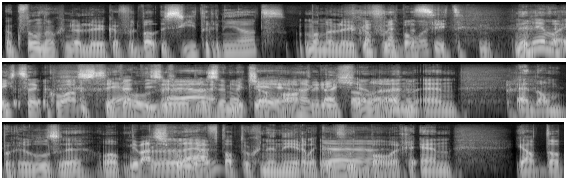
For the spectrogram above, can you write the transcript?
Ook wel nog een leuke voetbal. Ziet er niet uit, maar een leuke voetballer. er. Nee, nee, maar echt zo qua stijl. Ja, dat is een beetje ja, al, en, hè. en, en, dan brul ze. Wat goed, blijft dat toch een eerlijke ja. voetballer. En ja dat,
